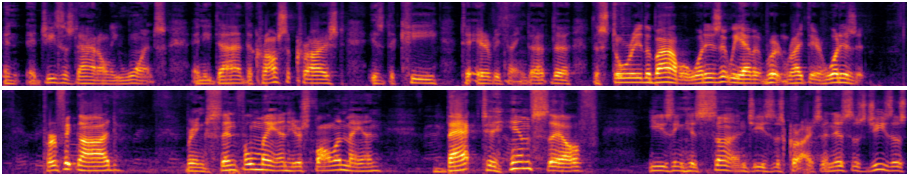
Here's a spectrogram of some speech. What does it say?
And, and, Jesus died only once, and he died. The cross of Christ is the key to everything. The, the, the story of the Bible, what is it? We have it written right there. What is it? Perfect God brings sinful man, here's fallen man, back to himself using his son, Jesus Christ. And this is Jesus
